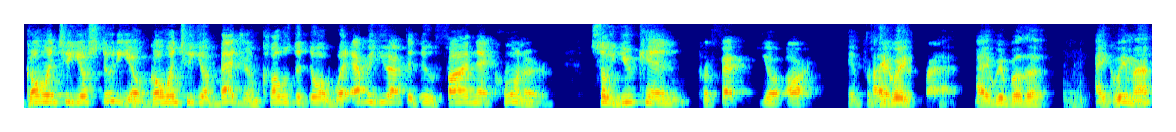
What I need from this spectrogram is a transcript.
go into your studio, go into your bedroom, close the door, whatever you have to do, find that corner so you can perfect your art and perfect agree. your craft. I agree, brother. I agree, man.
